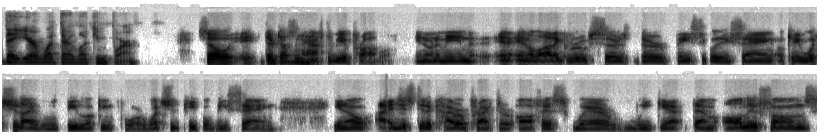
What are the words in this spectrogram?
that you're what they're looking for so it, there doesn't have to be a problem. You know what I mean? In, in, a lot of groups, there's they're basically saying, okay, what should I be looking for? What should people be saying? You know, I just did a chiropractor office where we get them all new phones.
